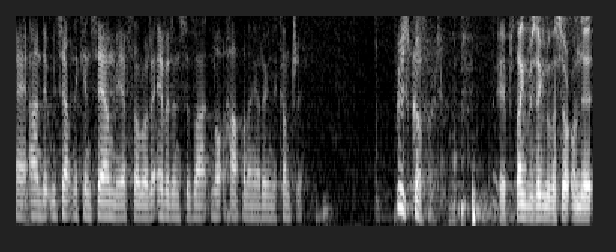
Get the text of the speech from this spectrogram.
uh, and it would certainly concern me if there were evidence of that not happening around the country. Bruce Crawford. Uh, thank you, Mr. Officer. On the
